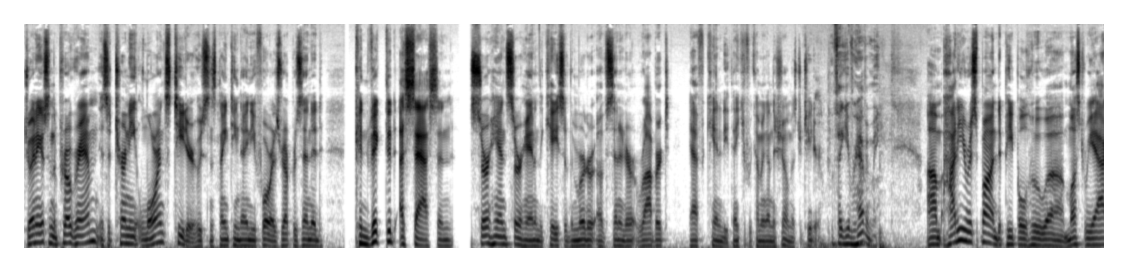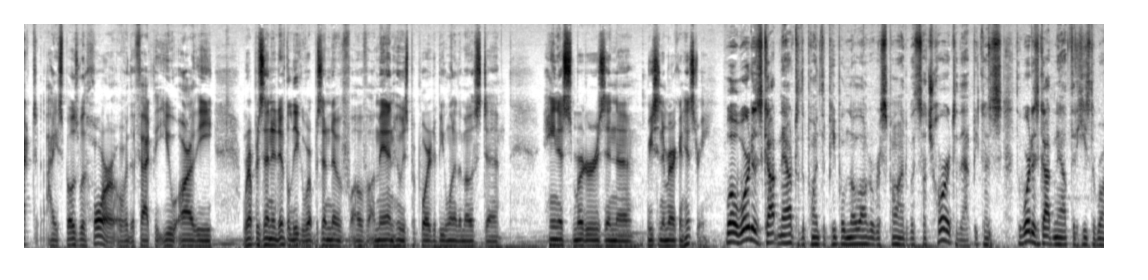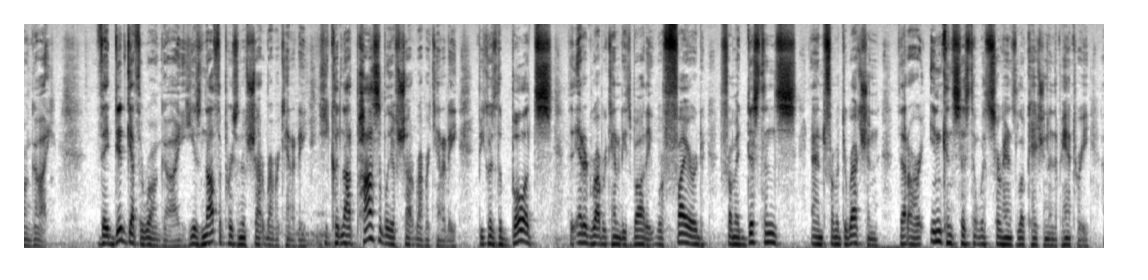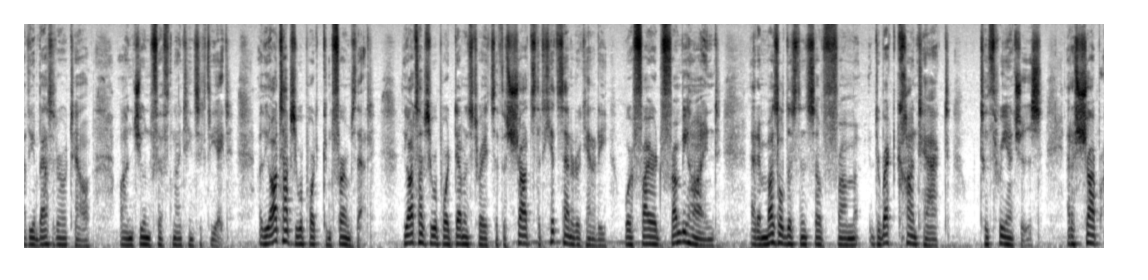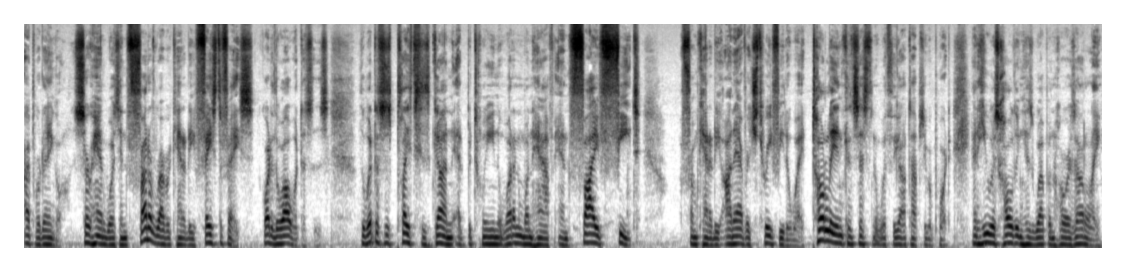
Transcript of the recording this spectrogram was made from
Joining us in the program is attorney Lawrence Teeter, who since 1994 has represented convicted assassin Sirhan Sirhan in the case of the murder of Senator Robert F. Kennedy. Thank you for coming on the show, Mr. Teeter. Well, thank you for having me. Um, how do you respond to people who uh, must react, I suppose, with horror over the fact that you are the representative, the legal representative of a man who is purported to be one of the most uh, heinous murders in uh, recent American history? Well, word has gotten out to the point that people no longer respond with such horror to that because the word has gotten out that he's the wrong guy. They did get the wrong guy. He is not the person who shot Robert Kennedy. He could not possibly have shot Robert Kennedy because the bullets that entered Robert Kennedy's body were fired from a distance and from a direction that are inconsistent with Sirhan's location in the pantry of the Ambassador Hotel on June 5th, 1968. Uh, the autopsy report confirms that. The autopsy report demonstrates that the shots that hit Senator Kennedy were fired from behind at a muzzle distance of from direct contact to three inches at a sharp upward angle. Sirhan was in front of Robert Kennedy face to face, according to all witnesses. The witnesses placed his gun at between one and one half and five feet from Kennedy, on average three feet away, totally inconsistent with the autopsy report. And he was holding his weapon horizontally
